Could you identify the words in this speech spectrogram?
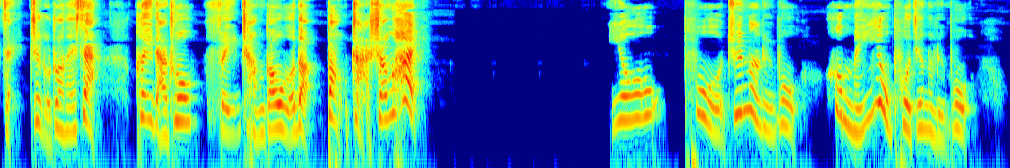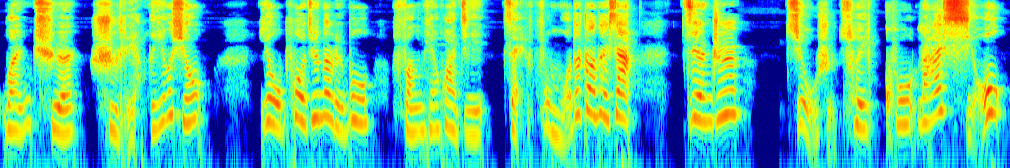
在这个状态下可以打出非常高额的爆炸伤害。有破军的吕布和没有破军的吕布完全是两个英雄。有破军的吕布，方天画戟在附魔的状态下，简直就是摧枯拉朽。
